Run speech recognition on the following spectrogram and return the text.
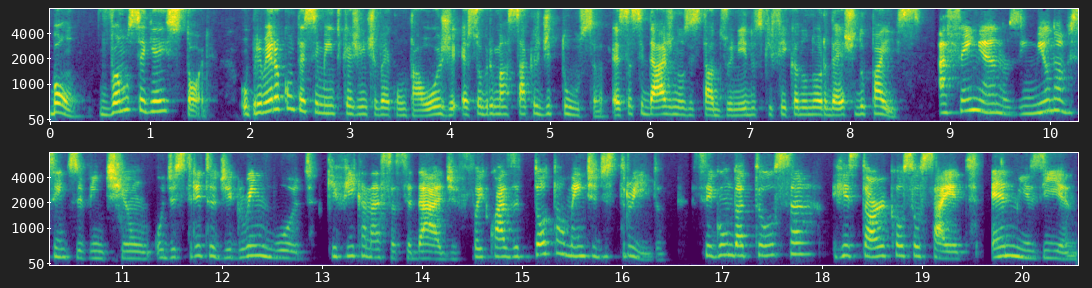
Bom, vamos seguir a história. O primeiro acontecimento que a gente vai contar hoje é sobre o massacre de Tulsa, essa cidade nos Estados Unidos que fica no nordeste do país. Há 100 anos, em 1921, o distrito de Greenwood, que fica nessa cidade, foi quase totalmente destruído. Segundo a Tulsa Historical Society and Museum,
